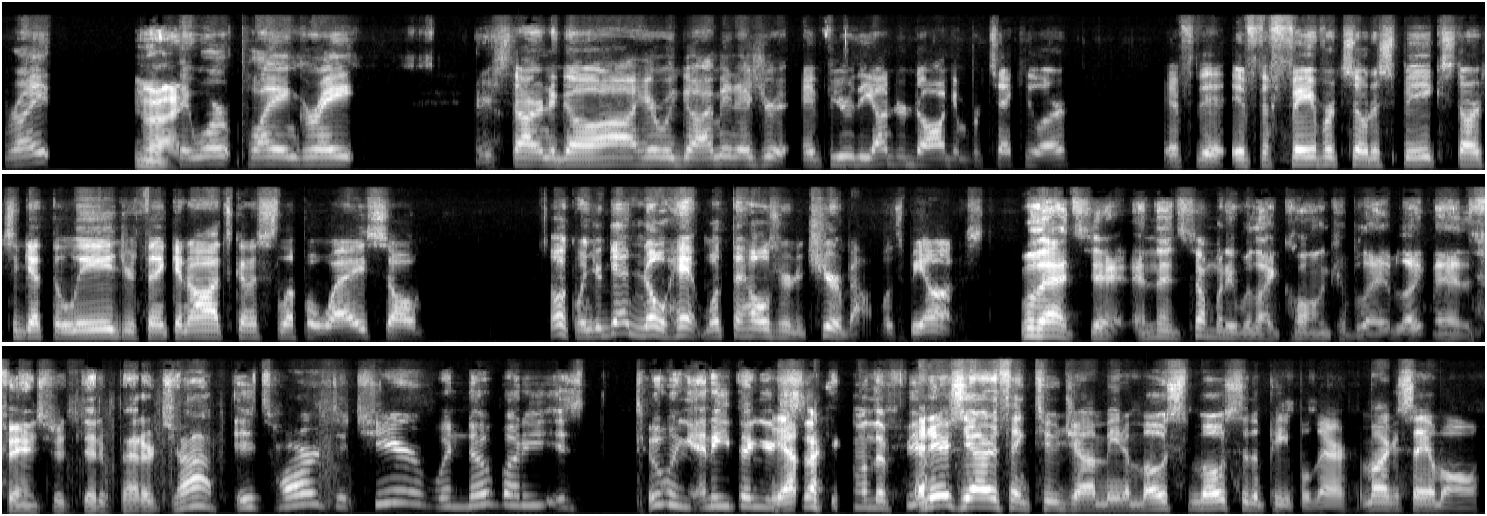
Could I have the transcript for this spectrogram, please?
right? Right. They weren't playing great. You're starting to go, oh, here we go. I mean, as you're if you're the underdog in particular, if the if the favorite, so to speak, starts to get the lead, you're thinking, oh, it's gonna slip away. So look, when you're getting no hit, what the hell's there to cheer about? Let's be honest. Well, that's it. And then somebody would like call and complain, like, "Man, the fans should have did a better job." It's hard to cheer when nobody is doing anything Yep. exciting on the field. And here's the other thing too, John Mina. Most most of the people there, I'm not gonna say them all,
